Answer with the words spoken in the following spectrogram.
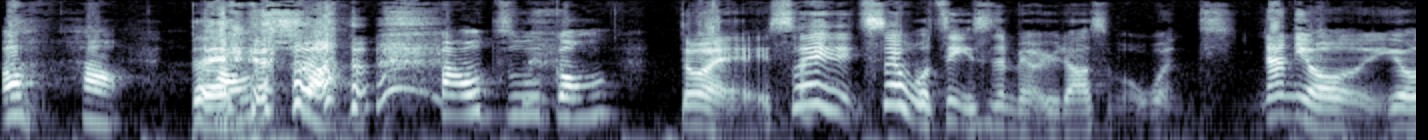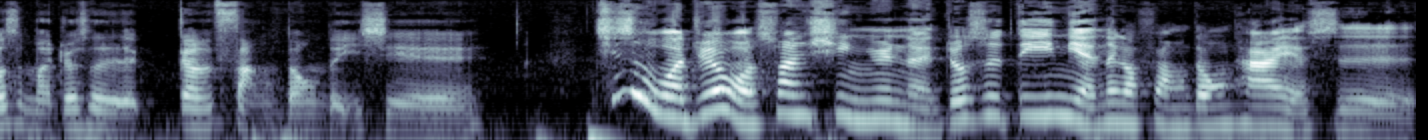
哦，好，对，好爽，包租公。对，所以所以我自己是没有遇到什么问题。那你有有什么就是跟房东的一些？其实我觉得我算幸运的，就是第一年那个房东他也是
